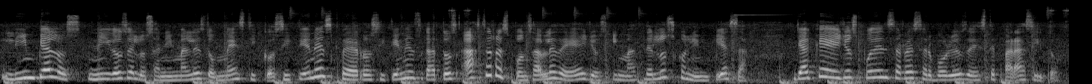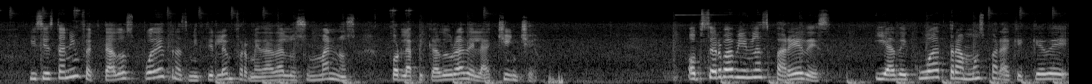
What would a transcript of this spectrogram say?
Limpia los nidos de los animales domésticos. Si tienes perros, si tienes gatos, hazte responsable de ellos y manténlos con limpieza ya que ellos pueden ser reservorios de este parásito, y si están infectados puede transmitir la enfermedad a los humanos por la picadura de la chinche. Observa bien las paredes y adecúa tramos para que quede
